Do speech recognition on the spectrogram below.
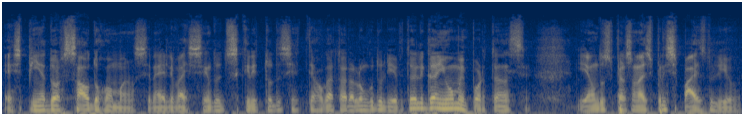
espinha dorsal do romance, né? Ele vai sendo descrito todo esse interrogatório ao longo do livro. Então ele ganhou uma importância e é um dos personagens principais do livro.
